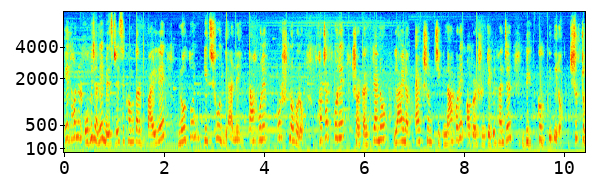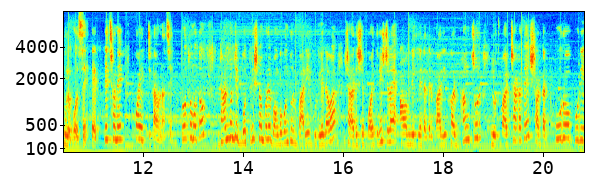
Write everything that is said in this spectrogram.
এ ধরনের অভিযানে ম্যাজিস্ট্রেসি ক্ষমতার বাইরে নতুন কিছু দেয়া নেই। তাহলে প্রশ্ন হলো, হঠাৎ করে সরকার কেন লাইন অফ অ্যাকশন ঠিক না করে অপারেশন টেবিল হান্টের বিজ্ঞপ্তি দিল? সূত্রগুলো বলছে, এর পেছনে কয়েকটি কারণ আছে। প্রথমত, ধানমন্ডি বত্রিশ নম্বরে বঙ্গবন্ধুর বাড়ি গুড়িয়ে দেওয়া। সারা দেশে পঁয়ত্রিশ জেলায় আওয়ামী লীগ নেতাদের বাড়ি ঘর ভাঙচুর, লুটপাট, ঠেকাতে সরকার পুরোপুরি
